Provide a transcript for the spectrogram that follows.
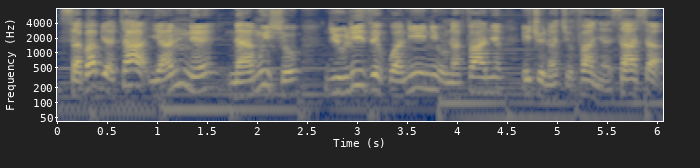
Sababu ya ta ya nne na ya mwisho jiulize kwa nini unafanya hicho unachofanya sasa.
